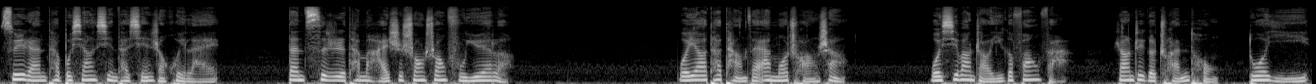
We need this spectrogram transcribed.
虽然她不相信她先生会来，但次日他们还是双双赴约了。我要他躺在按摩床上，我希望找一个方法，让这个传统多疑、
